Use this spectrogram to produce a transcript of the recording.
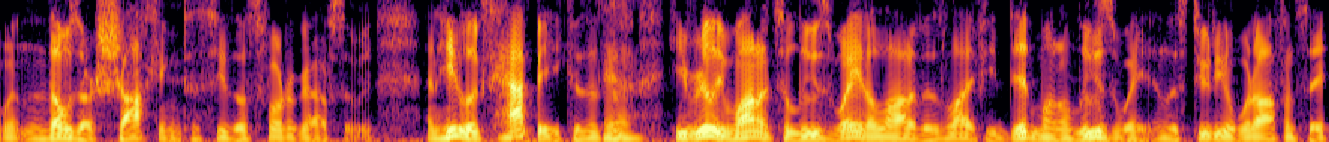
When, those are shocking to see those photographs. And he looks happy because Yeah. he really wanted to lose weight a lot of his life. He did want to lose weight, and the studio would often say,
